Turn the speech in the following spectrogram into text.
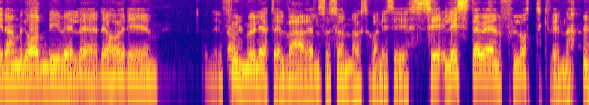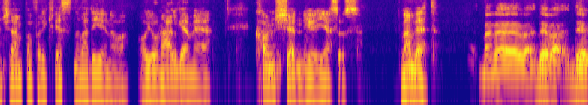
i den graden de vil. Det, det har jo de full mulighet til. Hver eneste søndag så kan de si Listhaug er en flott kvinne, hun kjemper for de kristne verdiene. Og, og Jon Helge er kanskje den nye Jesus. Hvem vet? Men eh, det, det,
